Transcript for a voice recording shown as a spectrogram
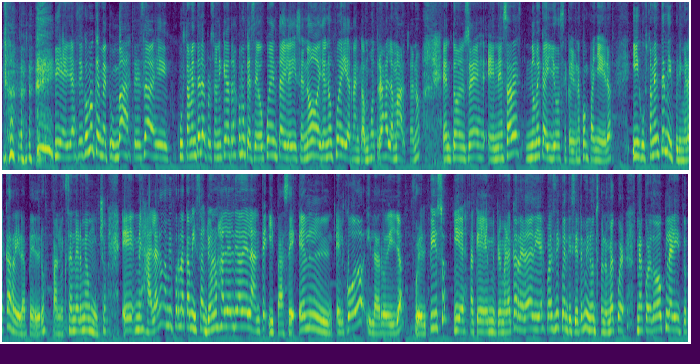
y ella así como que me tumbaste, ¿sabes? Y justamente la persona que iba atrás como que se dio cuenta y le dice, no, ella no fue y arrancamos otra vez a la marcha, ¿no? Entonces, en esa vez no me caí yo, se cayó una compañera. Y justamente mi primera carrera, Pedro, para no extenderme mucho, eh, me jalaron a mí por la camisa, yo no jalé el de adelante y pasé el, el codo y la rodilla por el piso y hasta que en mi primera carrera de 10 fue 57 minutos, no me acuerdo, me acuerdo clarito.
